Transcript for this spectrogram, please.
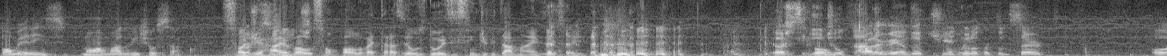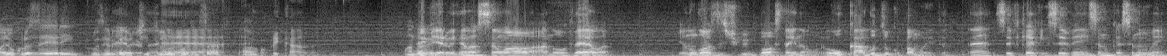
palmeirense mal amado vir encher o saco. Só de raiva o São Paulo vai trazer os dois e se endividar mais. É isso aí. Eu acho o seguinte, Bom, o cara. olha, ganhando o título, tá tudo certo. Olha o Cruzeiro, hein? Cruzeiro É ganhou o verdade. título e não ficou tudo é, certo. é Não, complicado. Manda ver. Primeiro, em relação à, à novela, eu não gosto desse tipo de bosta aí, não. Ou cago desocupa muito. Né? Você quer vir, você vem, você não quer, você não vem.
